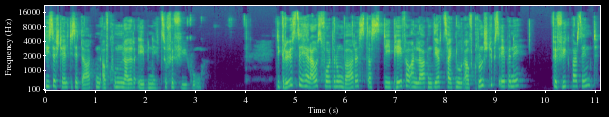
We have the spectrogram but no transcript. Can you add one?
Diese stellt diese Daten auf kommunaler Ebene zur Verfügung. Die größte Herausforderung war es, dass die PV-Anlagen derzeit nur auf Grundstücksebene verfügbar sind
